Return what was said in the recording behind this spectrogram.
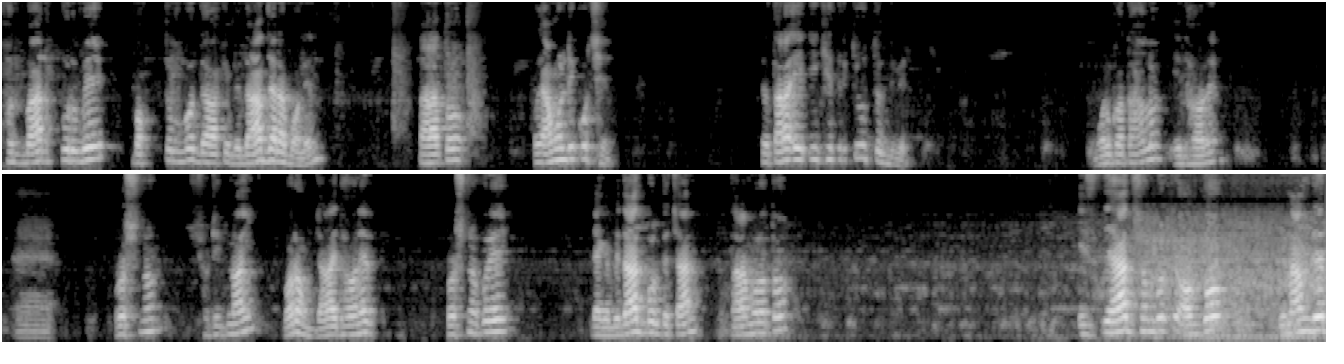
খোদবার পূর্বে বক্তব্য দেওয়াকে বেদাত যারা বলেন, তারা তো ওই আমলটি করছেন। তো তারা এই ক্ষেত্রে কি উত্তর দিবেন মূল কথা হলো এই ধরনের প্রশ্ন সঠিক নয়, বরং যারা এই ধরনের প্রশ্ন করে এটাকে বেদাত বলতে চান, তারা মূলত ইজতেহাদ সম্পর্কে অজ্ঞ ইমামদের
